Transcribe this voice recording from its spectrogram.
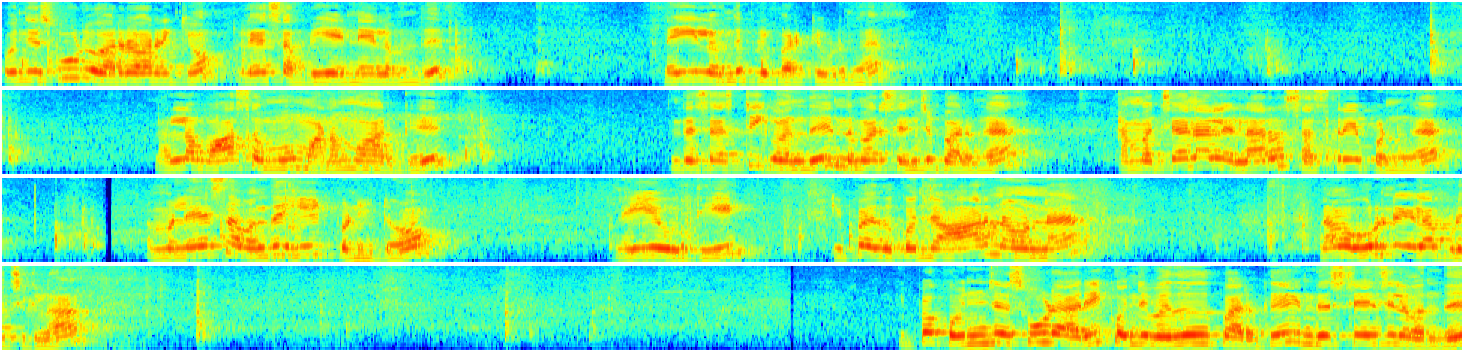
கொஞ்சம் சூடு வர்ற வரைக்கும் லேஸ் அப்படியே எண்ணெயில் வந்து நெய்யில் வந்து இப்படி பரட்டி விடுங்க. நல்லா வாசமும் மணமாக இருக்குது இந்த சஷ்டிக்கு வந்து இந்த மாதிரி செஞ்சு பாருங்கள் நம்ம சேனல் எல்லோரும் சப்ஸ்கிரைப் பண்ணுங்கள் நம்ம லேசாக வந்து ஹீட் பண்ணிட்டோம். நெய்யை ஊற்றி இப்போ இது கொஞ்சம் ஆறின உடனே நம்ம உருண்டையெல்லாம் பிடிச்சிக்கலாம். இப்போ கொஞ்சம் சூடாரி கொஞ்சம் வெதுவெதுப்பாக இருக்குது இந்த ஸ்டேஜில் வந்து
